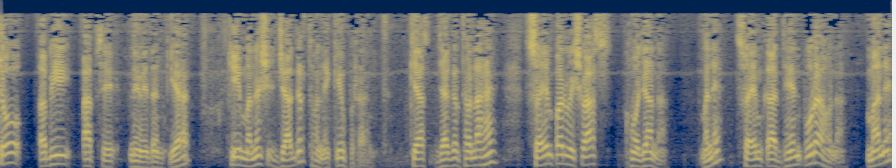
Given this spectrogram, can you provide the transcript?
तो अभी आपसे निवेदन किया कि मनुष्य जागृत होने के उपरांत, क्या जागृत होना है? स्वयं पर विश्वास हो जाना। माने स्वयं का अध्ययन पूरा होना, माने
